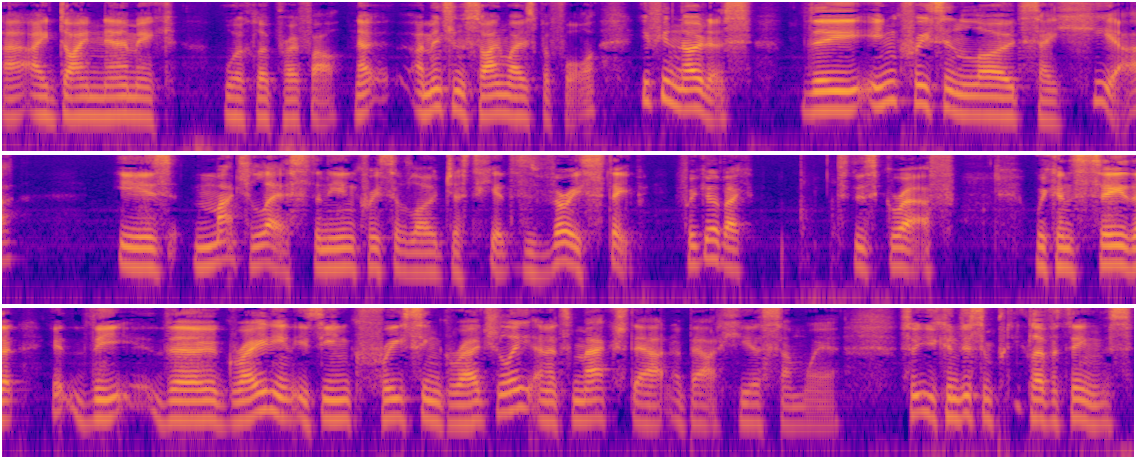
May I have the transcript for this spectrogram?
uh, a dynamic workload profile. Now, I mentioned sine waves before. If you notice, the increase in load, say here, is much less than the increase of load just here. This is very steep. If we go back to this graph, we can see that it, the the gradient is increasing gradually and it's maxed out about here somewhere. So you can do some pretty clever things.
